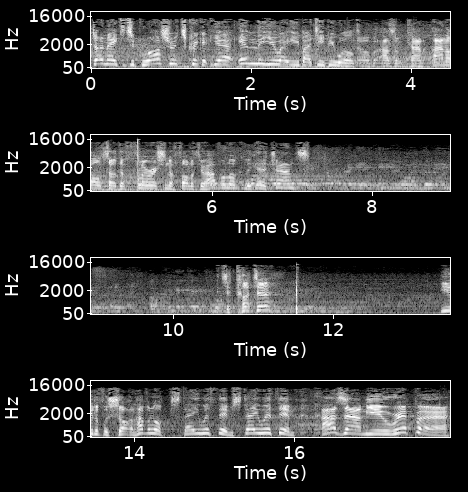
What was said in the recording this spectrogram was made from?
donated to grassroots cricket here in the UAE by DP World. No, but Azam Khan, and also the flourish and the follow through. Have a look, we get a chance. It's a cutter. Beautiful shot, and have a look. Stay with him, stay with him. Azam, you ripper!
